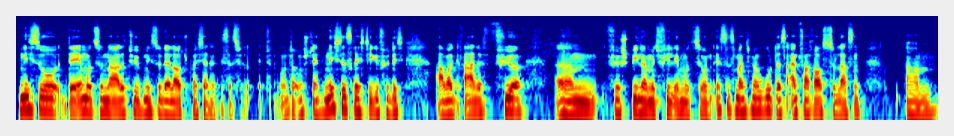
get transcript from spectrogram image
nicht so der emotionale Typ, nicht so der Lautsprecher, dann ist das vielleicht unter Umständen nicht das Richtige für dich. Aber gerade für ähm, für Spieler mit viel Emotion ist es manchmal gut, das einfach rauszulassen ähm,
